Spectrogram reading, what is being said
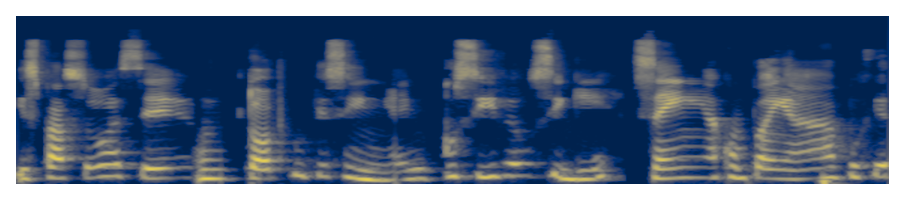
Isso passou a ser um tópico que, assim, é impossível seguir sem acompanhar, porque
